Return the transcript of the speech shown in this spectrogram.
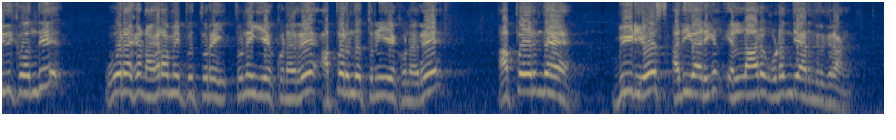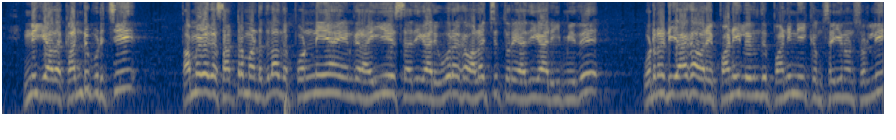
இதுக்கு வந்து ஊரக நகரமைப்புத்துறை துணை இயக்குனர் அப்போ இருந்த துணை இயக்குனர் அப்போ இருந்த பிடிஓஸ் அதிகாரிகள் எல்லாரும் உடந்தையா இருந்திருக்கிறாங்க இன்னைக்கு அதை கண்டுபிடிச்சு தமிழக சட்டமன்றத்தில் அந்த பொன்னையா என்கிற ஐஏஎஸ் அதிகாரி ஊரக வளர்ச்சித்துறை அதிகாரி மீது உடனடியாக அவரை பணியிலிருந்து பணி நீக்கம் செய்யணும்னு சொல்லி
